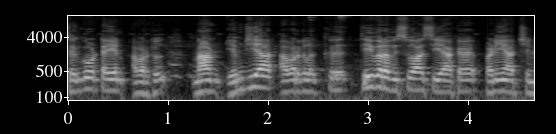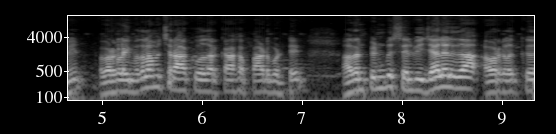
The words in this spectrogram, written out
செங்கோட்டையன் அவர்கள் நான் எம்ஜிஆர் அவர்களுக்கு தீவிர விசுவாசியாக பணியாற்றினேன். அவர்களை முதலமைச்சராக்குவதற்காக பாடுபட்டேன். அதன் பின்பு செல்வி ஜெயலலிதா அவர்களுக்கு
